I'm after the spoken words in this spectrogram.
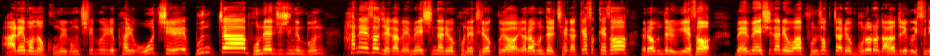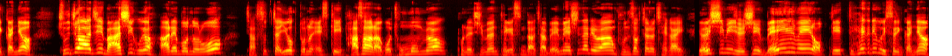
아래 번호 010-7912-8657 문자 보내주시는 분 한해서 제가 매매 시나리오 보내드렸고요. 여러분들 제가 계속해서 여러분들을 위해서 매매 시나리오와 분석 자료 무료로 나눠드리고 있으니까요. 주저하지 마시고요. 아래 번호로 자 숫자 6 또는 SK 바사라고 종목명 보내주시면 되겠습니다. 자 매매 시나리오랑 분석 자료 제가 열심히 열심히 매일매일 업데이트 해드리고 있으니까요.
